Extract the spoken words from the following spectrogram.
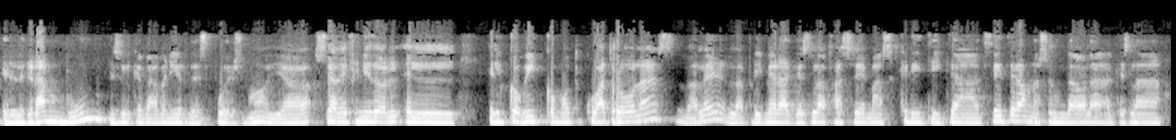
el gran boom es el que va a venir después, ¿no? Ya se ha definido el, el, el, COVID como cuatro olas, ¿vale? La primera que es la fase más crítica, etcétera, una segunda ola que es la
